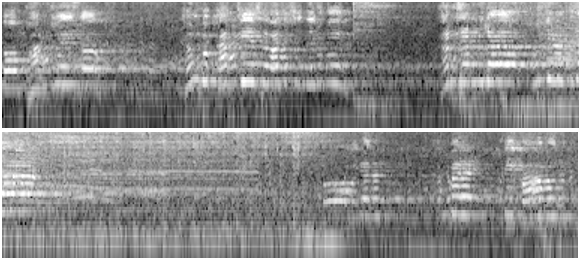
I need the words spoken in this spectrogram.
또 광주에서 전국 각지에서 와주신 여러분 감사합니다. 존경합니다. 또 이거는 정말 우리 광화문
